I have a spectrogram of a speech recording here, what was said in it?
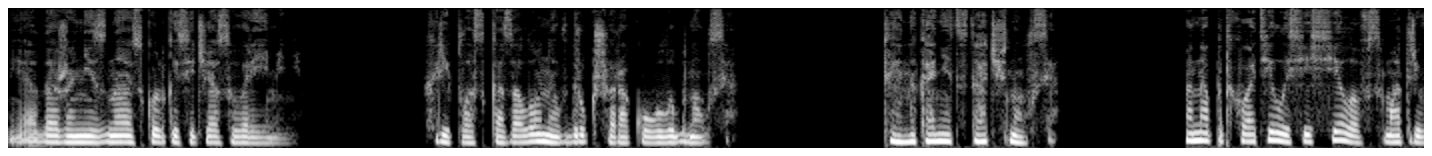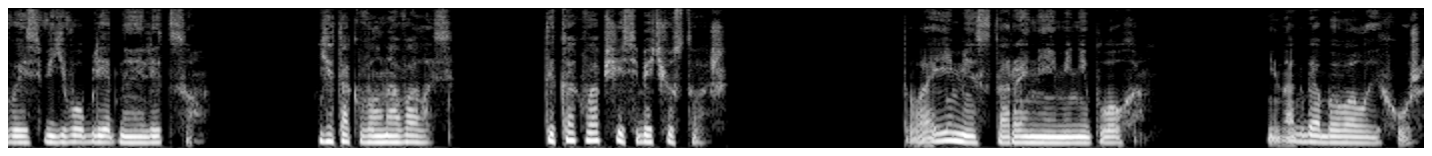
Я даже не знаю, сколько сейчас времени». Хрипло сказал он и вдруг широко улыбнулся. «Ты наконец-то очнулся». Она подхватилась и села, всматриваясь в его бледное лицо. «Я так волновалась. Ты как вообще себя чувствуешь?» «Твоими стараниями неплохо. Иногда бывало и хуже.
